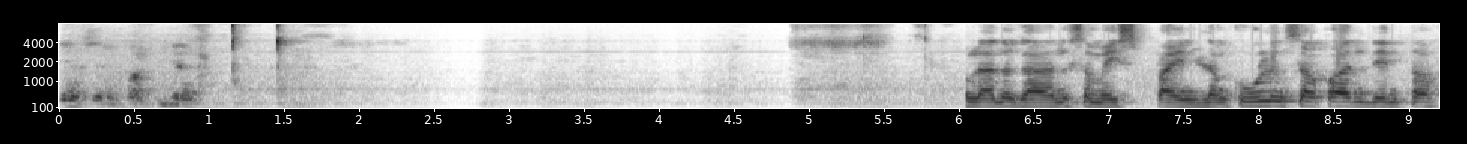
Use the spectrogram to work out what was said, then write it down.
Yan sir, confidence. Wala na gaano sa may spine lang. Kulang sa pan din to.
